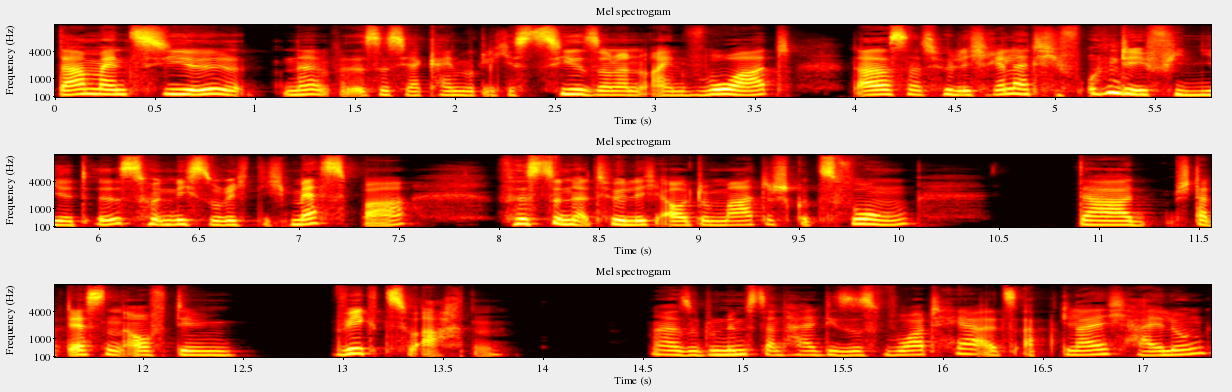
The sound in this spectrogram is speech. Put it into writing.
Da mein Ziel, ne, es ist ja kein wirkliches Ziel, sondern ein Wort, da das natürlich relativ undefiniert ist und nicht so richtig messbar, wirst du natürlich automatisch gezwungen, da stattdessen auf den Weg zu achten. Also du nimmst dann halt dieses Wort her als Abgleich, Heilung.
